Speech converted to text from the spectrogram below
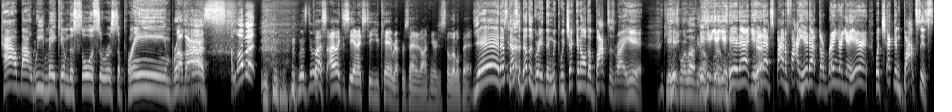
How about we make him the sorcerer supreme, brother? Yes, I love it. Let's do it. Plus, I like to see NXT UK represented on here just a little bit. Yeah, that's that's another great thing. We we checking all the boxes right here. Kids needs more love, you, y'all. you, you, For you hear that? You hear that? Spotify. You hear that? The ringer. You hear it? We're checking boxes.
